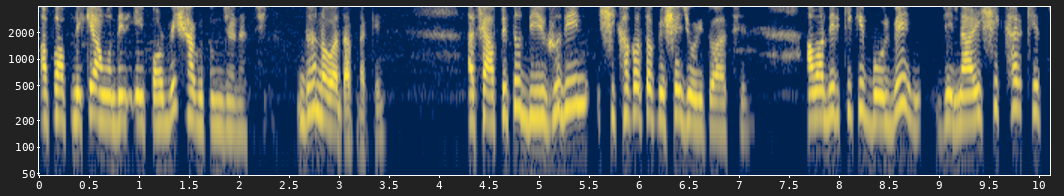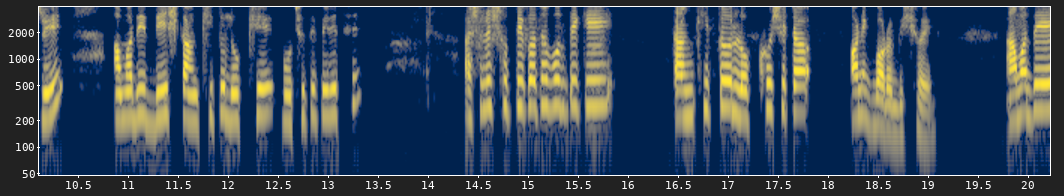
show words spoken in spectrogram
আপু আপনাকে আমাদের এই পর্বে স্বাগতম জানাচ্ছি। ধন্যবাদ আপনাকে। আচ্ছা আপনি তো দীর্ঘদিন শিক্ষাগত পেশায় জড়িত আছেন। আমাদেরকে কি বলবেন যে নারী শিক্ষার ক্ষেত্রে আমাদের দেশ কাঙ্ক্ষিত লক্ষ্যে পৌঁছতে পেরেছে? আসলে সত্যি কথা বলতে কি কাঙ্ক্ষিত লক্ষ্য সেটা অনেক বড় বিষয়। আমাদের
